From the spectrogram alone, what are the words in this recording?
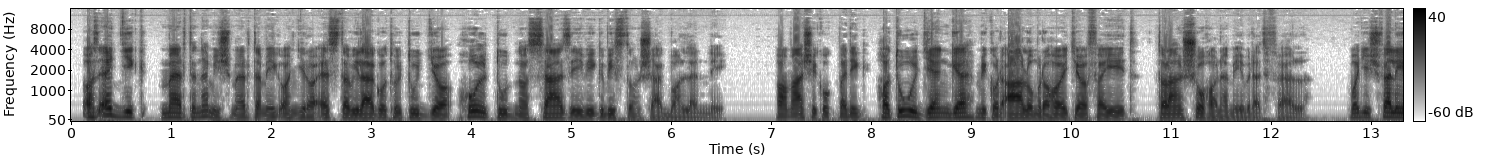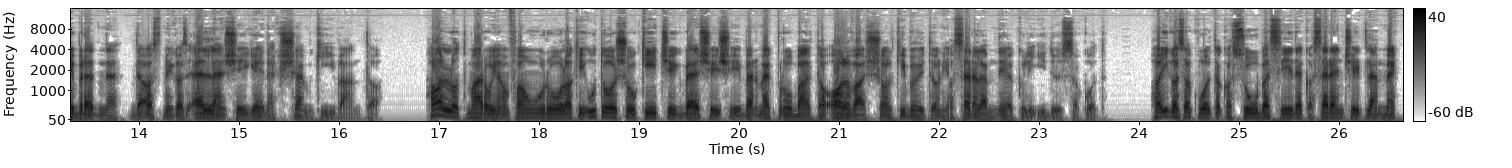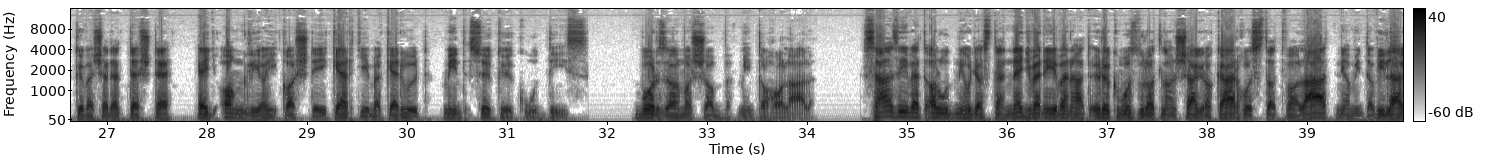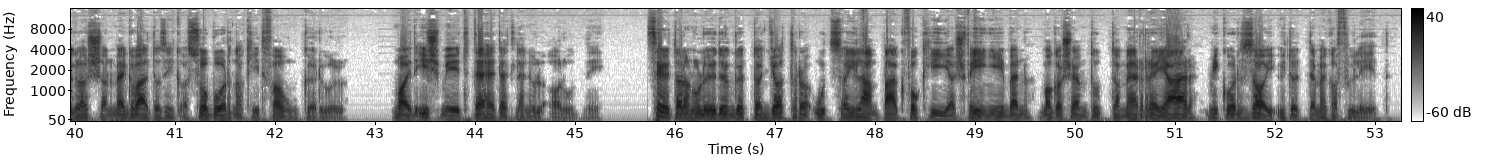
Az egyik, mert nem ismerte még annyira ezt a világot, hogy tudja, hol tudna száz évig biztonságban lenni. A másikok pedig, ha túl gyenge, mikor álomra hajtja a fejét, talán soha nem ébred fel. Vagyis felébredne, de azt még az ellenségeinek sem kívánta. Hallott már olyan faunról, aki utolsó kétségbeesésében megpróbálta alvással kiböjtölni a szerelem nélküli időszakot. Ha igazak voltak a szóbeszédek, a szerencsétlen megkövesedett teste egy angliai kastély kertjébe került, mint szökőkút dísz. Borzalmasabb, mint a halál. Száz évet aludni, hogy aztán negyven éven át örök mozdulatlanságra kárhoztatva látni, amint a világ lassan megváltozik a szobornak hit faun körül. Majd ismét tehetetlenül aludni. Céltalanul ődöngött a gyatra utcai lámpák foghíjas fényében, maga sem tudta merre jár, mikor zaj ütötte meg a fülét.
